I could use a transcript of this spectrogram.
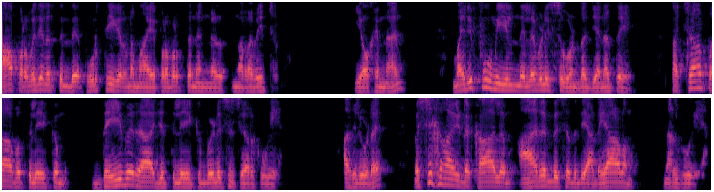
ആ പ്രവചനത്തിന്റെ പൂർത്തീകരണമായ പ്രവർത്തനങ്ങൾ നിറവേറ്റുന്നു. യോഹന്നാൻ മരുഭൂമിയിൽ നിലവിളിച്ചുകൊണ്ട് ജനത്തെ പശ്ചാത്താപത്തിലേക്കും ദൈവരാജ്യത്തിലേക്കും വിളിച്ചു ചേർക്കുകയാണ്. അതിലൂടെ മെസ്സിഹായുടെ കാലം ആരംഭിച്ചതിന്റെ അടയാളം നൽകുകയാണ്.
